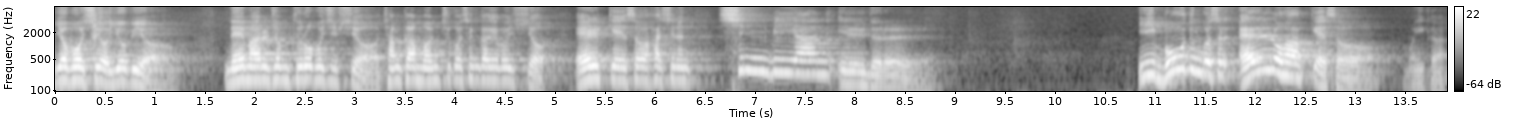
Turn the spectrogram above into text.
여보시오 욥이요 내 말을 좀 들어보십시오. 잠깐 멈추고 생각해 보십시오. 엘께서 하시는 신비한 일들을 이 모든 것을 엘로하께서 뭐니까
